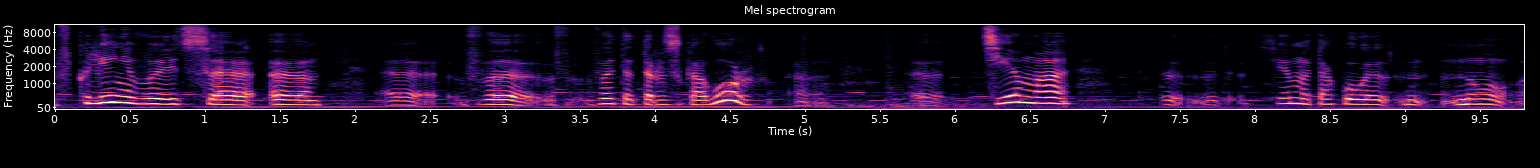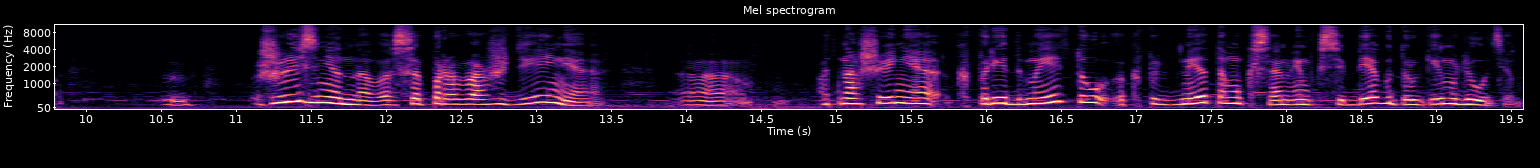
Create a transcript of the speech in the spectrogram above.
вклинивается э, э, в, в этот разговор э, тема, тема такого ну, жизненного сопровождения отношения к предмету, к предметам, к самим к себе, к другим людям.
